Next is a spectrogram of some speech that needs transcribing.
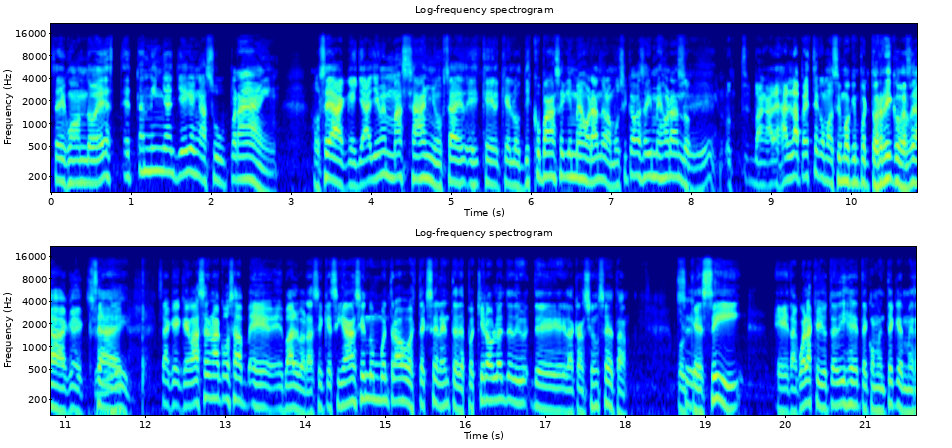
O sea, cuando estas niñas lleguen a su prime, o sea, que ya lleven más años, o sea, eh, que, que, los discos van a seguir mejorando, la música va a seguir mejorando, van a dejar la peste como decimos aquí en Puerto Rico, o sea, que, o sea, que, va a ser una cosa eh, bárbara. Así que sigan haciendo un buen trabajo, está excelente. Después quiero hablar de, la canción Z, porque sí, eh, ¿te acuerdas que yo te dije, te comenté que me,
